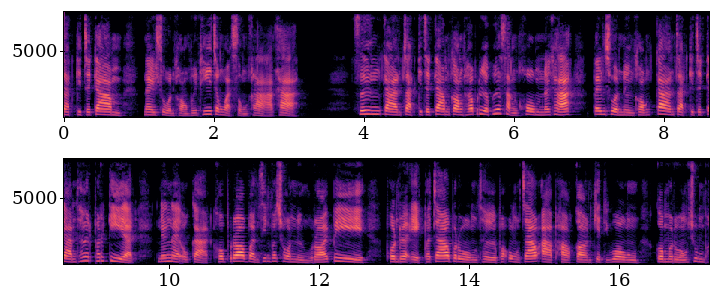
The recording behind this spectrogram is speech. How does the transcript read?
จัดกิจกรรม ในส่วนของพื้นที่จังหวัดสงขลาค่ะ ซึ่งการจัดกิจกรรมกองทัพเรือเพื่อสังคมนะคะ เป็นส่วนหนึ่งของการจัดกิจกรรมเทิดพระเกียรติ เนื่องในโอกาสครบรอบวันสิ้นพระชนม์100 ปี พลเรือเอกพระเจ้าบรมวงเธอ พระองค์เจ้าอาภากรเกียรติวงศ์กรมหลวงชุมพ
